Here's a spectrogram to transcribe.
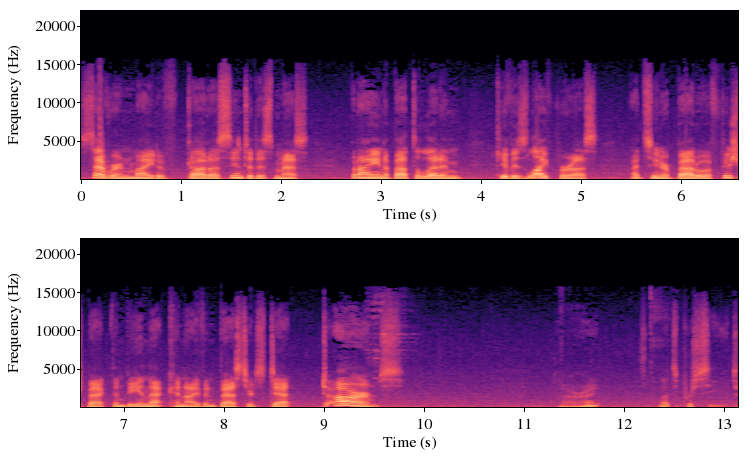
Severin might have got us into this mess, but I ain't about to let him give his life for us. I'd sooner bow to a fishback than be in that conniving bastard's debt. To arms! All right, let's proceed.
